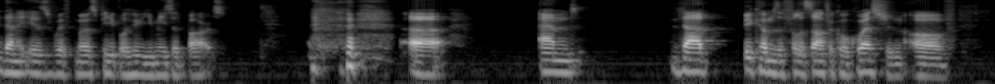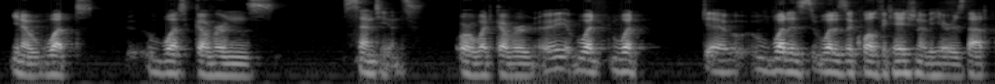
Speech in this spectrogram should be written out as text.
than it is with most people who you meet at bars. uh, and that becomes a philosophical question of you know what what governs sentience or what govern what what uh, what is what is the qualification over here is that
